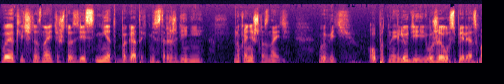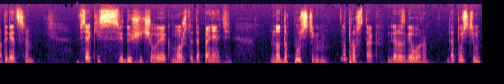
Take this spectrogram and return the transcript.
Вы отлично знаете, что здесь нет богатых месторождений. Ну, конечно, знаете. Вы ведь опытные люди и уже успели осмотреться. Всякий сведущий человек может это понять. Но допустим, ну просто так, для разговора, допустим,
